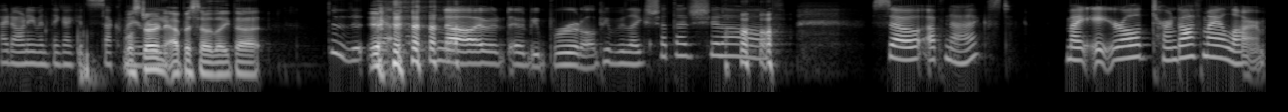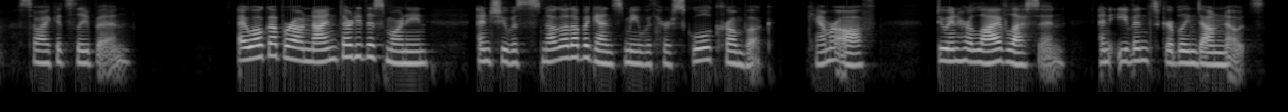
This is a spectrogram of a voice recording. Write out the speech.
I don't even think I could suck my. We'll start reed. an episode like that. yeah. no, it would it would be brutal. People would be like, "Shut that shit off." so up next, my eight-year-old turned off my alarm so I could sleep in. I woke up around 9:30 this morning, and she was snuggled up against me with her school Chromebook camera off, doing her live lesson, and even scribbling down notes.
